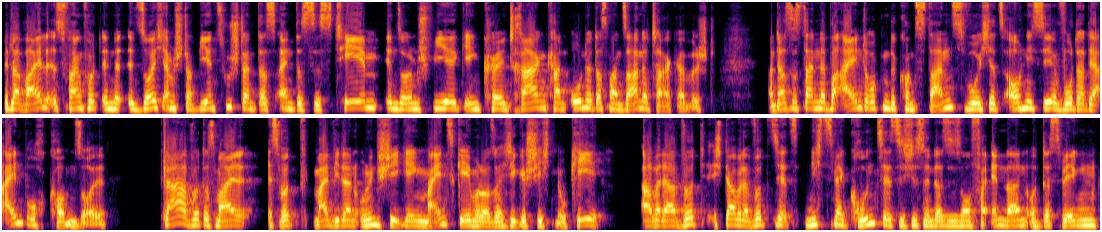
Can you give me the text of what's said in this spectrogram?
mittlerweile ist Frankfurt in, in solch einem stabilen Zustand, dass ein das System in so einem Spiel gegen Köln tragen kann, ohne dass man Sahnetag erwischt. Und das ist dann eine beeindruckende Konstanz, wo ich jetzt auch nicht sehe, wo da der Einbruch kommen soll. Klar wird es mal, es wird mal wieder ein Unentschieden gegen Mainz geben oder solche Geschichten, okay. Aber da wird, ich glaube, da wird jetzt nichts mehr Grundsätzliches in der Saison verändern. Und deswegen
